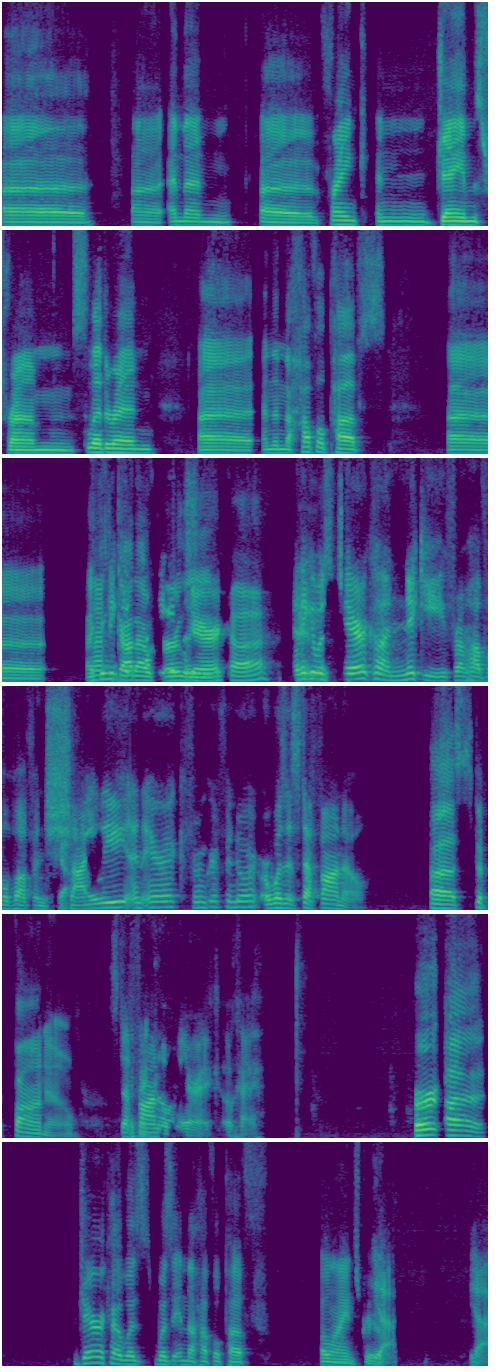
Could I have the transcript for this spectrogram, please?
uh, uh, and then uh, Frank and James from Slytherin, uh, and then the Hufflepuffs. Uh, I, I think, think, got out early. Jerica. I think it was Jerica and Nikki from Hufflepuff and yeah. Shiley and Eric from Gryffindor, or was it Stefano? Uh, Stefano. Stefano and Eric. Okay. Or uh, Jerica was was in the Hufflepuff alliance group. Yeah. Yeah.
